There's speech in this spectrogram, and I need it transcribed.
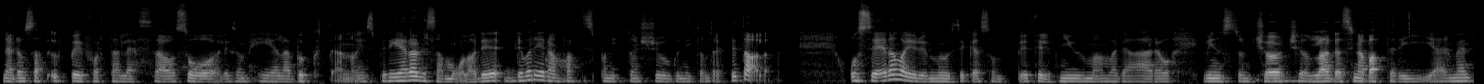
när de satt uppe i Fortaleza och så liksom hela bukten och inspirerades av måla. Det, det var redan Ja. faktiskt på 1920-1930-talet. Och sedan var ju det musiker som Philip Newman var där och Winston Churchill laddade sina batterier. Men,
